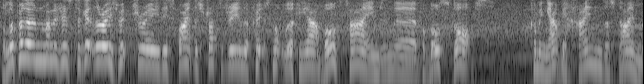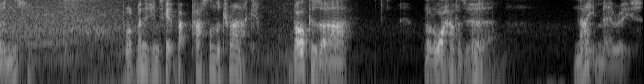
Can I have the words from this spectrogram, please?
So manages to get the race victory despite the strategy in the pits not working out both times in the, for both stops, coming out behind the Diamonds, but managing to get back past on the track. Balcazar, don't know what happened to her. Nightmare race.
